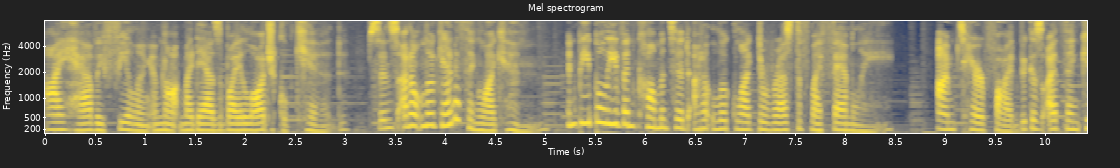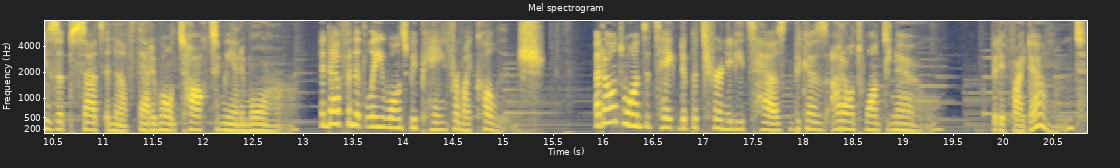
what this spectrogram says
I have a feeling I'm not my dad's biological kid, since I don't look anything like him. And people even commented I don't look like the rest of my family. I'm terrified because I think he's upset enough that he won't talk to me anymore, and definitely won't be paying for my college. I don't want to take the paternity test because I don't want to know. But if I don't,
